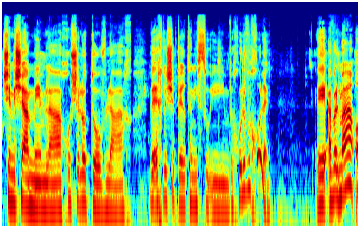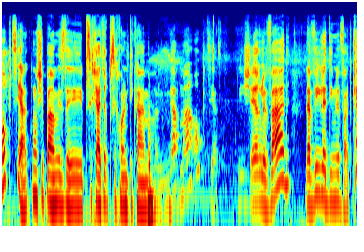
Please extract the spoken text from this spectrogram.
שמשעמם לך, או שלא טוב לך, ואיך לשפר את הנישואים, וכולי וכולי. אה, אבל מה האופציה? כמו שפעם איזה פסיכיאטר פסיכואנטיקאי אמר לי, מה האופציה? להישאר לבד? להביא ילדים לבד. כן,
